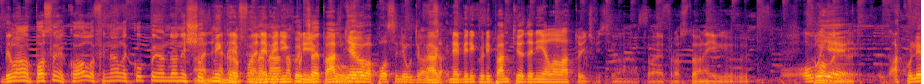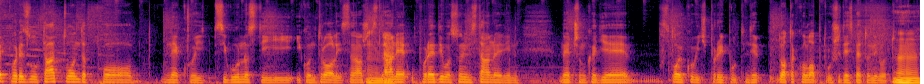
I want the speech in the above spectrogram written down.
Bilo ono poslednje kolo, finale kupa i onda onaj A šut ne- a ne- mikrofona a ne bi na, na niko ni pamtio. Njegova poslednja utakmica. A ne bi niko ni pamtio da nije Lalatović, mislim, ono, to je prosto onaj... Ovo je, brate. ako ne po rezultatu, onda po nekoj sigurnosti i, i kontroli sa naše Da. strane, uporedivo s onim Stanojevim mečom kad je Stojković prvi put dotakao loptu u 65. minutu. Uh uh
